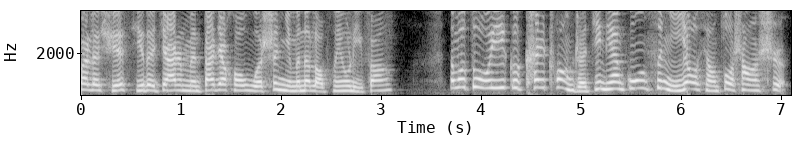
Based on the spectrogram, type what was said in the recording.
快乐学习的家人们，大家好，我是你们的老朋友李芳。那么，作为一个开创者，今天公司你要想做上市，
